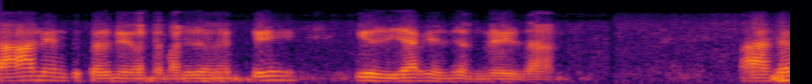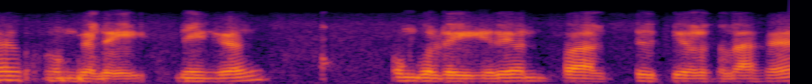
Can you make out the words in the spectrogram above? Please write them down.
தான் என்று பெருமை கொண்ட மனிதனுக்கு இறுதியாக இந்த நிலைதான். ஆக உங்களை நீங்கள் உங்களுடைய இறைவன் பால் திருப்பியவர்களாக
